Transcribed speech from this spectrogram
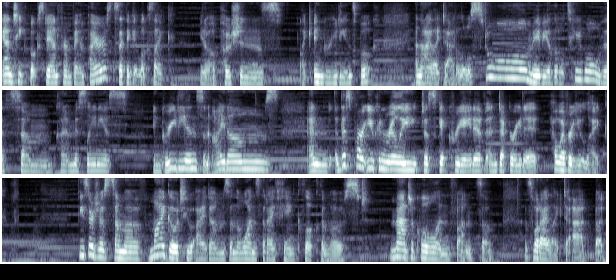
antique book stand from Vampires because I think it looks like you know, a potions, like ingredients book. And then I like to add a little stool, maybe a little table with some kind of miscellaneous ingredients and items. And this part you can really just get creative and decorate it however you like. These are just some of my go-to items and the ones that I think look the most magical and fun. So that's what I like to add, but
